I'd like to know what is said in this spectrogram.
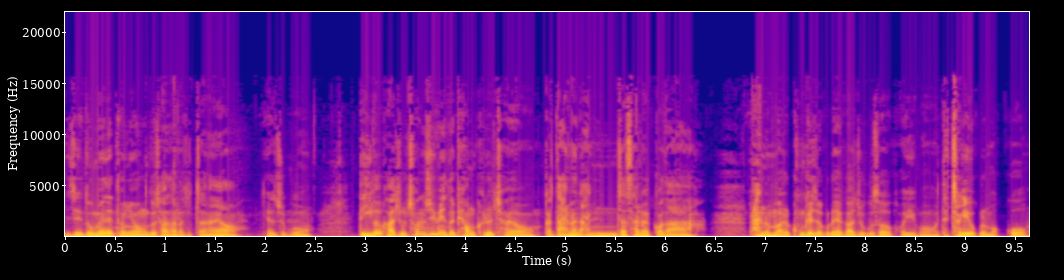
이제 노무현 대통령도 자살하셨잖아요. 그래가지고 근데 이걸 가지고 천수임에도 병크를 쳐요. 그러니까 나는 안 자살할 거다라는 말을 공개적으로 해가지고서 거의 뭐 대차게 욕을 먹고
